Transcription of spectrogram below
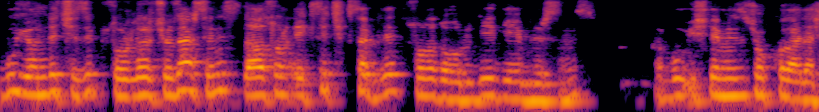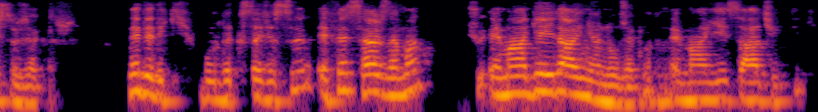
bu yönde çizip soruları çözerseniz daha sonra eksi çıksa bile sola doğru diye diyebilirsiniz. Bu işleminizi çok kolaylaştıracaktır. Ne dedik burada kısacası? Efes her zaman şu MAG ile aynı yönde olacak bakın. MAG'yi sağa çektik.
